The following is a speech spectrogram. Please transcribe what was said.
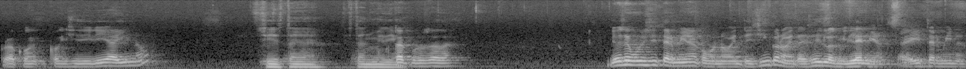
Pero co- coincidiría ahí, ¿no? Sí, está, está en medio. Está cruzada. Yo según sí termina como 95, 96 los millennials, ahí termina.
